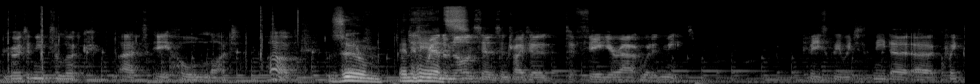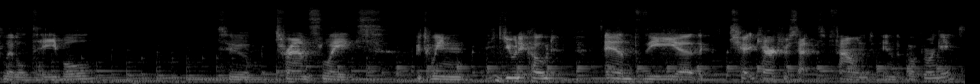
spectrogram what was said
We're going to need to look at a whole lot of Zoom. just random nonsense and try to, to figure out what it means. Basically, we just need a, a quick little table to translate between Unicode and the uh, the ch- character set found in the Pokemon games.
